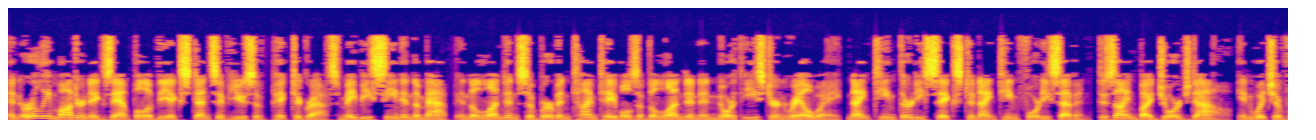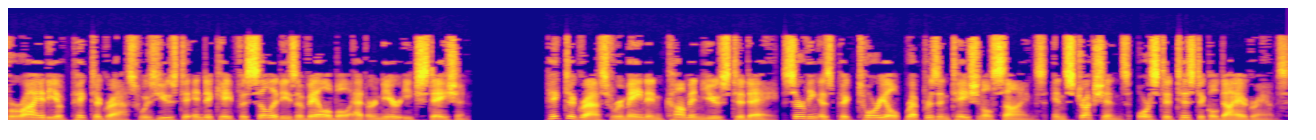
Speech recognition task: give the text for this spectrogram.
An early modern example of the extensive use of pictographs may be seen in the map in the London suburban timetables of the London and North Eastern Railway, 1936–1947, designed by George Dow, in which a variety of pictographs was used to indicate facilities available at or near each station. Pictographs remain in common use today, serving as pictorial, representational signs, instructions, or statistical diagrams.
